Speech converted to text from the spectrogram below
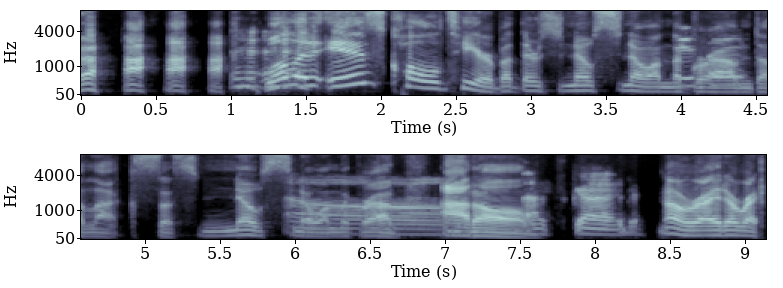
well, it is cold here, but there's no snow on the Is it? ground, Alexis. No snow on the ground at Oh, all. that's good. All right, all right.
